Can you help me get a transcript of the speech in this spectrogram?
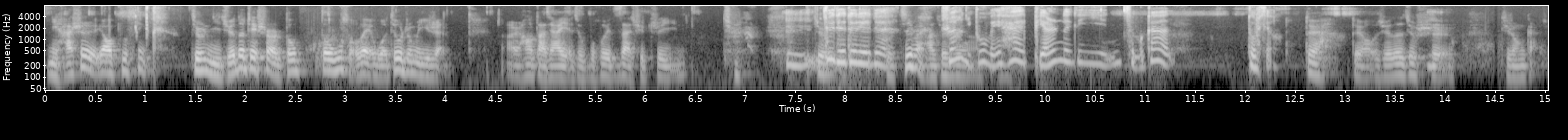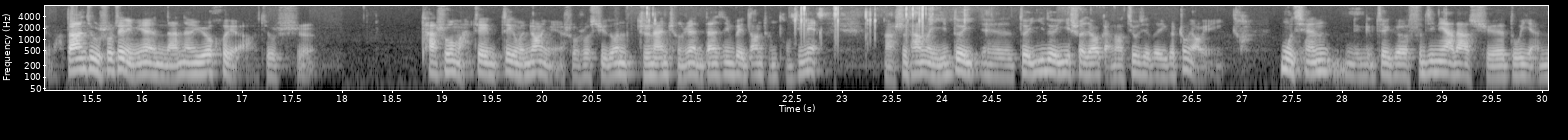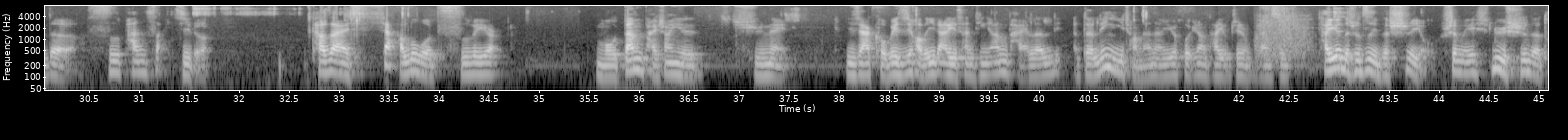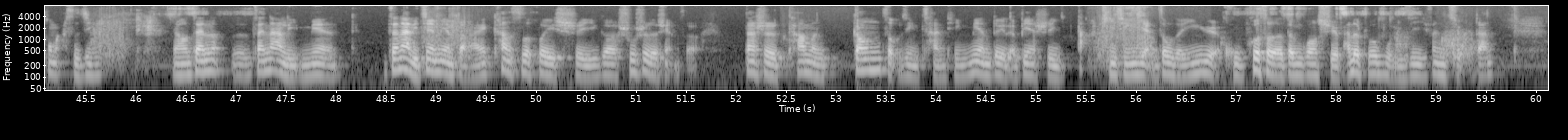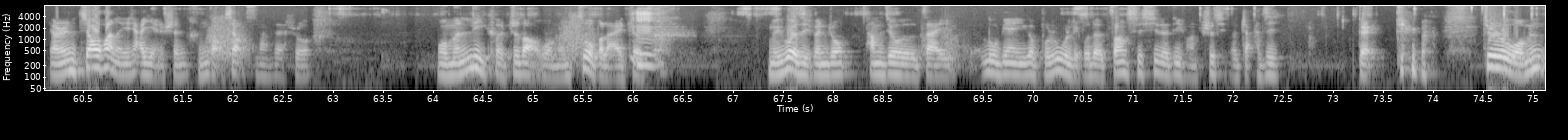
你还是要自信，就是你觉得这事儿都都无所谓，我就这么一忍啊，然后大家也就不会再去质疑你，就是嗯，对对对对对，基本上就是只要你不危害别人的利益，你怎么干都行。对啊，对啊，我觉得就是这种感觉吧。当然，就是说这里面男男约会啊，就是他说嘛，这这个文章里面说说许多直男承认担心被当成同性恋啊，是他们一对呃对一对一社交感到纠结的一个重要原因。目前那个这个弗吉尼亚大学读研的斯潘塞记得，他在夏洛茨维尔某单排商业区内一家口碑极好的意大利餐厅安排了另的另一场男男约会，让他有这种担心。他约的是自己的室友，身为律师的托马斯金。然后在那呃在那里面，在那里见面，本来看似会是一个舒适的选择，但是他们刚走进餐厅，面对的便是以大提琴演奏的音乐、琥珀色的灯光、雪白的桌布以及一份酒单。两人交换了一下眼神，很搞笑。斯潘塞说：“我们立刻知道我们做不来这个。没过几分钟，他们就在路边一个不入流的脏兮兮的地方吃起了炸鸡。对，这个就是我们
